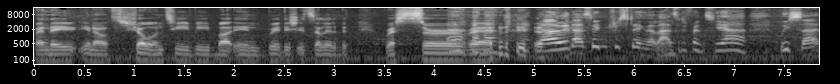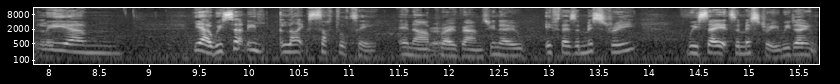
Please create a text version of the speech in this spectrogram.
when they you know show on TV but in British it's a little bit reserved and you know. no, that's interesting that that's a difference. Yeah, we certainly, um, yeah, we certainly like subtlety in our Yeah. programs. You know, if there's a mystery, we say it's a mystery. We don't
